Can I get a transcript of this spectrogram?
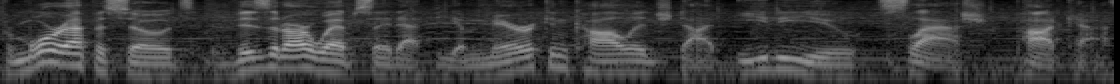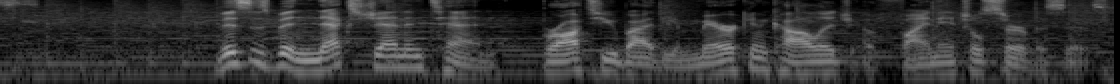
For more episodes, visit our website at theamericancollege.edu slash podcasts. This has been Next Gen in 10 brought to you by the American College of Financial Services.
